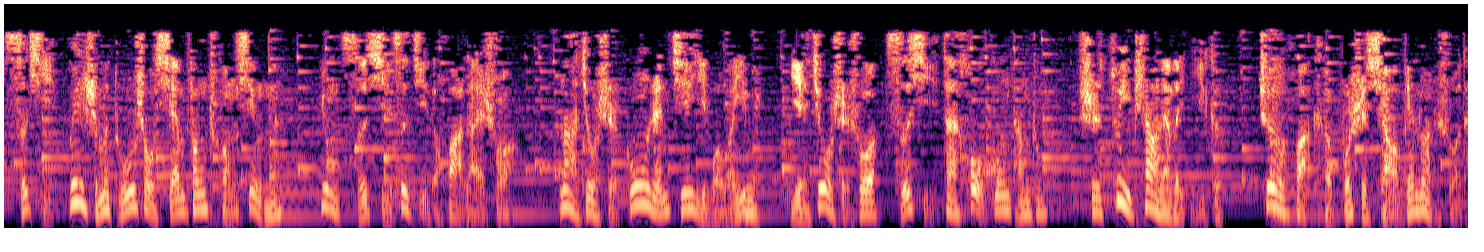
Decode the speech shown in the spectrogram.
慈禧为什么独受咸丰宠幸呢？用慈禧自己的话来说，那就是宫人皆以我为美。也就是说，慈禧在后宫当中。是最漂亮的一个，这话可不是小编乱说的，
